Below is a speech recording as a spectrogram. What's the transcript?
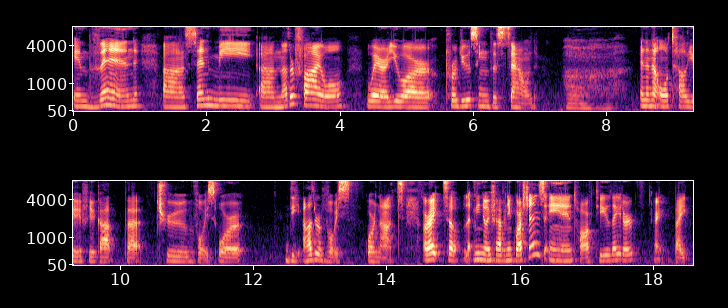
And then uh, send me another file where you are producing the sound. and then I will tell you if you got that true voice or the other voice or not. All right, so let me know if you have any questions and talk to you later. All right, bye.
